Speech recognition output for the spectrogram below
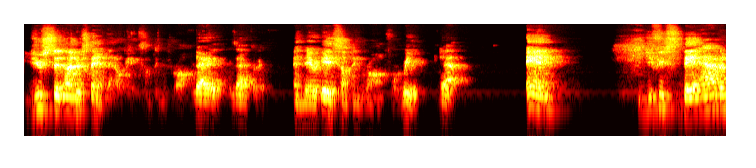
you should understand that okay something is wrong Right. Exactly. and there is something wrong for real Yeah. and if you, they have an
